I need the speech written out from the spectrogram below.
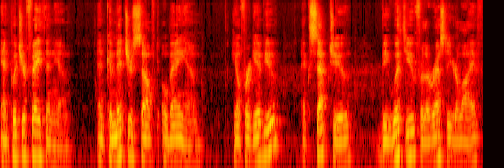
and put your faith in him and commit yourself to obey him, He'll forgive you, accept you, be with you for the rest of your life,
